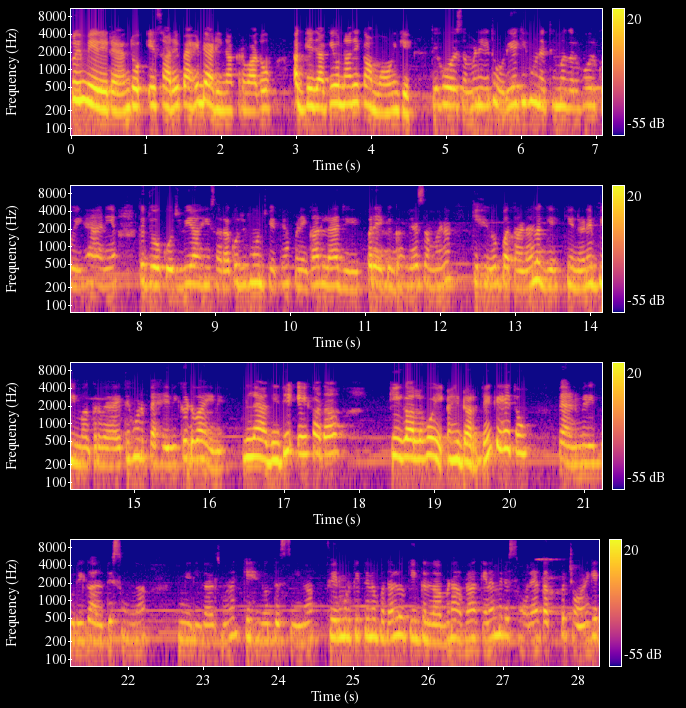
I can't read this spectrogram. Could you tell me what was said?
ਤੁਸੀਂ ਮੇਰੇ ਰਹਿਣ ਦਿਓ, ਇਹ ਸਾਰੇ ਪੈਸੇ ਡੈਡੀ ਨਾਲ ਕਰਵਾ ਦਿਓ। ਅੱਗੇ ਜਾ ਕੇ ਉਹਨਾਂ ਦੇ ਕੰਮ ਆਉਣਗੇ। ਤੇ ਹੋਰ ਸਾਹਮਣੇ ਇਹ ਥੋੜੀ ਹੈ ਕਿ ਹੁਣ ਇੱਥੇ ਮਗਰ ਹੋਰ ਕੋਈ ਹੈ ਨਹੀਂ ਆ ਤੇ ਜੋ ਕੁਝ ਵੀ ਆਹੀ ਸਾਰਾ ਕੁਝ ਹੋਂਜ ਕੇ ਤੇ ਆਪਣੇ ਘਰ ਲੈ ਜਾਈਏ। ਪਰ ਇੱਕ ਗੱਲ ਹੈ ਸਮਣ ਕਿਸੇ ਨੂੰ ਪਤਾ ਨਾ ਲੱਗੇ ਕਿ ਇਹਨਾਂ ਨੇ ਬੀਮਾ ਕਰਵਾਇਆ ਹੈ ਤੇ ਹੁਣ ਪੈਸੇ ਵੀ ਕਢਵਾਏ ਨੇ। ਲੈ ਦੀਦੀ ਇਹ ਕਾਦਾ ਕੀ ਗੱਲ ਹੋਈ? ਅਸੀਂ ਡਰਦੇ ਕਿਸੇ ਤੋਂ? ਭੈਣ ਮੇਰੀ ਪੂਰੀ ਗੱਲ ਤੇ ਸੁਣਨਾ ਮੇਰੀ ਗੱਲ ਸੁਣ ਕਿਸੇ ਨੂੰ ਦੱਸੀ ਨਾ ਫਿਰ ਮੁੜ ਕੇ ਤੈਨੂੰ ਪਤਾ ਲੋਕੀ ਗੱਲਾਂ ਬਣਾ ਬਣਾ ਕੇ ਨਾ ਮੇਰੇ ਸਹੁਰਿਆਂ ਤੱਕ ਪਹੁੰਚਾਉਣਗੇ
